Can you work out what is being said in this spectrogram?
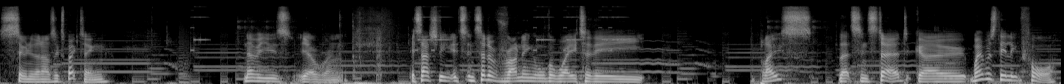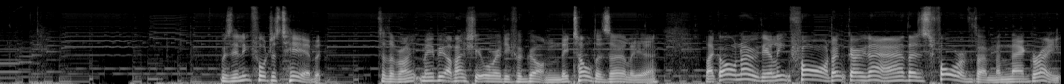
Sooner than I was expecting. Never use... yeah, run. It's actually, it's instead of running all the way to the place, Let's instead go... Where was the Elite Four? Was the Elite Four just here, but to the right, maybe? I've actually already forgotten. They told us earlier. Like, oh no, the Elite Four, don't go there. There's four of them, and they're great.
